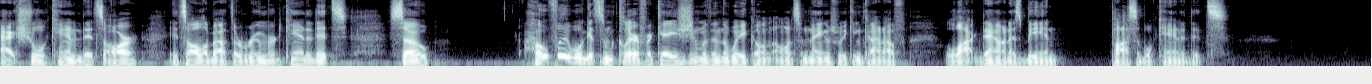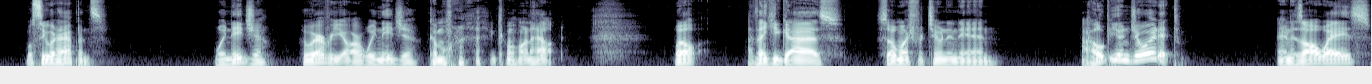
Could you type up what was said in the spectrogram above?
actual candidates are. It's all about the rumored candidates. So hopefully we'll get some clarification within the week on, on some names we can kind of lock down as being possible candidates. We'll see what happens. We need you. Whoever you are, we need you. Come on, come on out. Well, I thank you guys so much for tuning in. I hope you enjoyed it. And as always,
